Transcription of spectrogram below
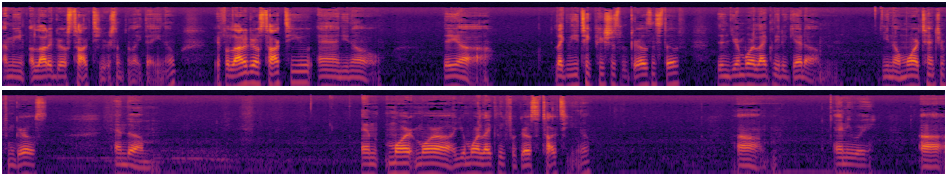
I mean, a lot of girls talk to you or something like that, you know? If a lot of girls talk to you and, you know, they, uh, like you take pictures with girls and stuff, then you're more likely to get, um, you know, more attention from girls. And, um, and more, more, uh, you're more likely for girls to talk to you, you know? Um, anyway, uh,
